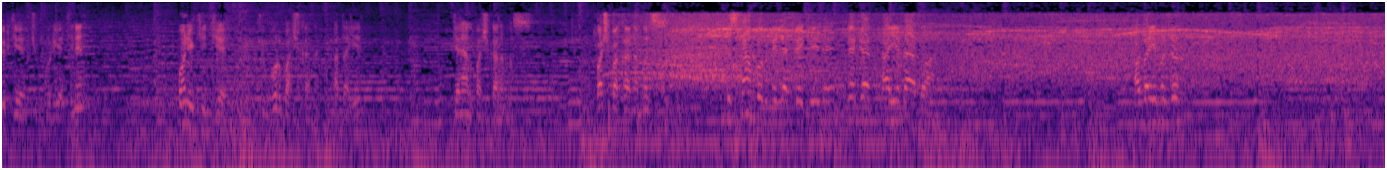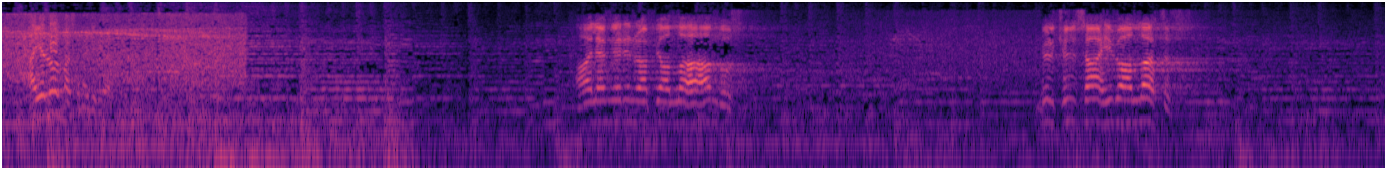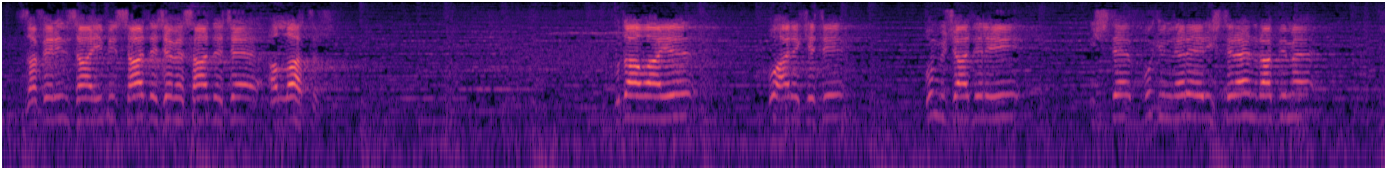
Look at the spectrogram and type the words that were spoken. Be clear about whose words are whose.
Speaker 1: Türkiye Cumhuriyeti'nin 12. Cumhurbaşkanı adayı, Genel Başkanımız, Başbakanımız, İstanbul Milletvekili Recep Tayyip Erdoğan. Adayımızın hayırlı olmasını diliyorum.
Speaker 2: Alemlerin Rabbi Allah'a hamdolsun. Mülkün sahibi Allah'tır. Zaferin sahibi sadece ve sadece Allah'tır. Bu davayı, bu hareketi, bu mücadeleyi işte bugünlere eriştiren Rabbime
